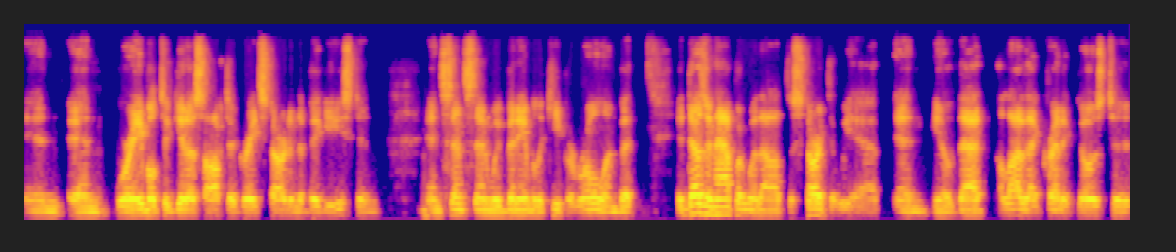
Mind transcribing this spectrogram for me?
and and were able to get us off to a great start in the big east. And and since then we've been able to keep it rolling but it doesn't happen without the start that we had. And you know that a lot of that credit goes to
